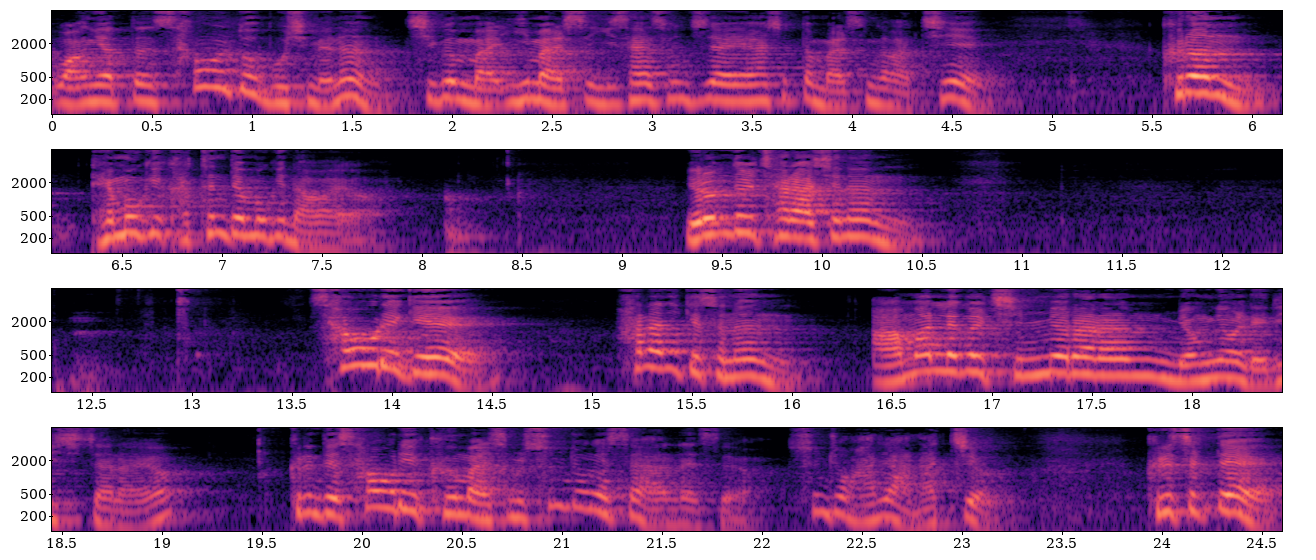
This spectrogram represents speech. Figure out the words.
왕이었던 사울도 보시면은 지금 이 말씀 이사야 선지자에 하셨던 말씀과 같이 그런 대목이 같은 대목이 나와요. 여러분들 잘 아시는 사울에게 하나님께서는 아말렉을 진멸하라는 명령을 내리시잖아요. 그런데 사울이 그 말씀을 순종했어요, 안 했어요? 순종하지 않았죠. 그랬을 때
